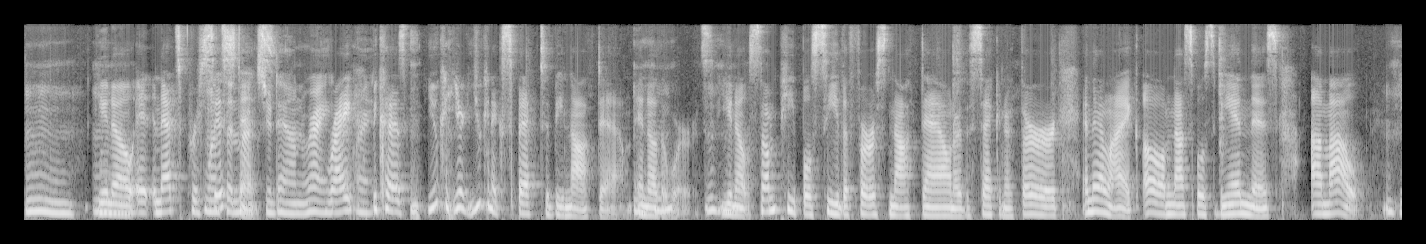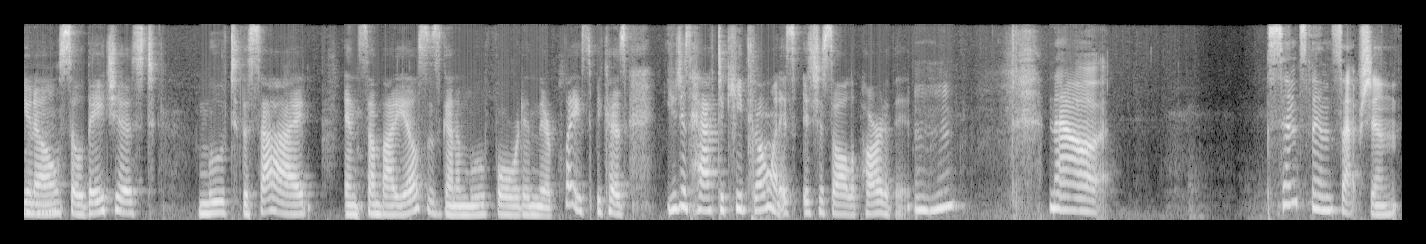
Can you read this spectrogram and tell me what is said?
Mm, you know mm. and, and that's persistence Once it knocks you down, right, right? right. because you can you're, you can expect to be knocked down in other mm-hmm, words. Mm-hmm. you know some people see the first knockdown or the second or third and they're like oh i'm not supposed to be in this. I'm out mm-hmm. you know? So they just move to the side and somebody else is going to move forward in their place because you just have to keep going it's, it's just all a part of it Mm-hmm. Now, since the inception,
